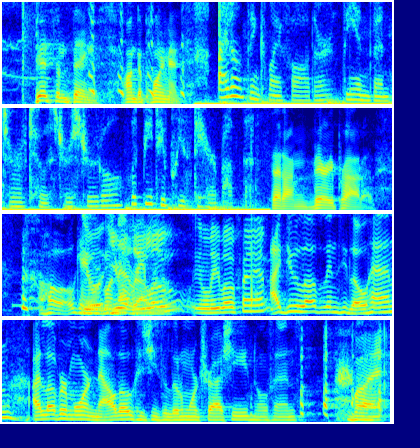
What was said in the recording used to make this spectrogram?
did some things on deployment I don't think my father, the inventor of toaster strudel, would be too pleased to hear about this. that I'm very proud of. Oh, okay. You, we're you a. Lilo, you Lilo fan? I do love Lindsay Lohan. I love her more now, though, because she's a little more trashy. No offense. But,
